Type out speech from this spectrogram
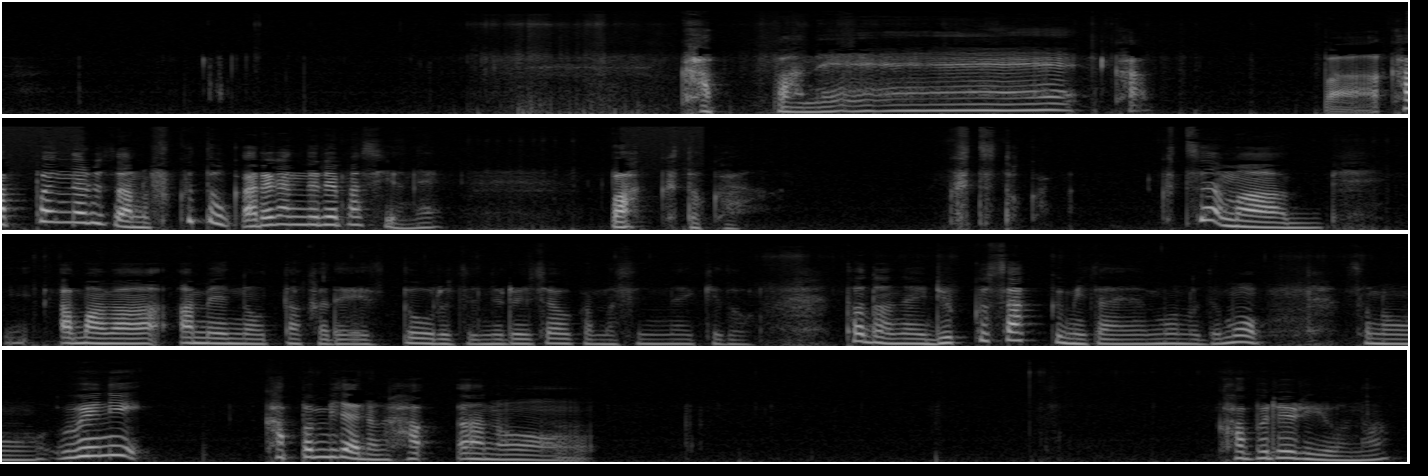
カッパねカッパカッパになるとあの服とかあれが濡れますよね。バッグとか靴とか靴はまあ雨雨の中で道路で濡れちゃうかもしれないけどただねリュックサックみたいなものでもその上にカッパみたいなのがはあのかぶれるような、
